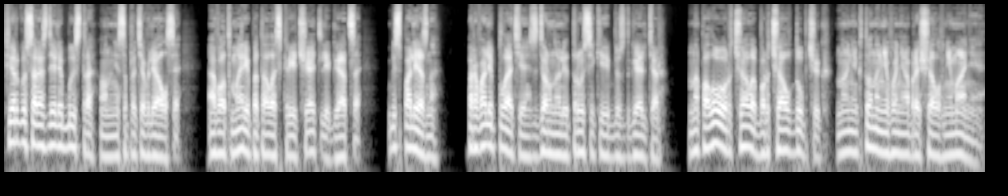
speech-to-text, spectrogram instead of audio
Фергуса раздели быстро, он не сопротивлялся. А вот Мэри пыталась кричать, легаться. Бесполезно. Порвали платье, сдернули трусики и бюстгальтер. На полу урчал и бурчал дубчик, но никто на него не обращал внимания.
